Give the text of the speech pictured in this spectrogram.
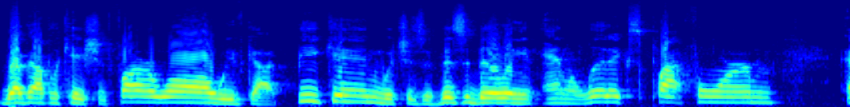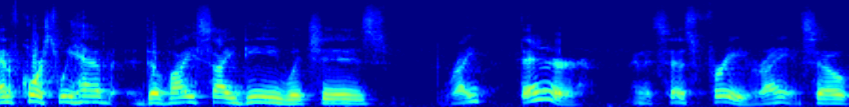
web application firewall. We've got Beacon, which is a visibility and analytics platform. And of course, we have Device ID, which is right there. And it says free, right? So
